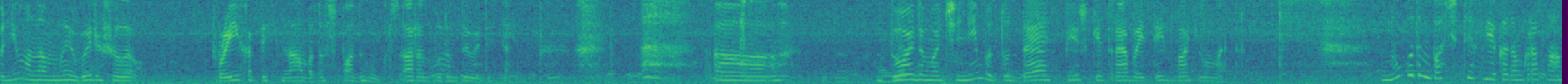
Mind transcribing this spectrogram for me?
несподівано ми вирішили проїхатись на водоспад Гук. Зараз будемо дивитися. А, Дойдемо чи ні, бо тут десь пішки треба йти 2 кілометри. Ну, будемо бачити, яка там краса.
